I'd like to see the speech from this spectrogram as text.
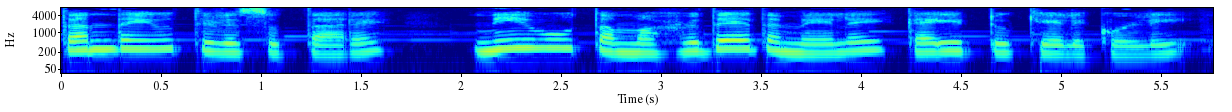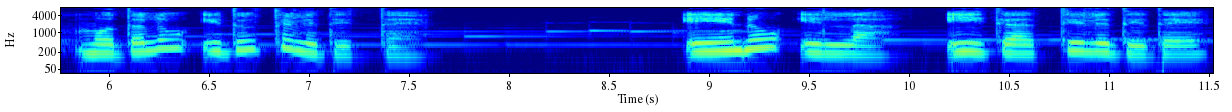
ತಂದೆಯು ತಿಳಿಸುತ್ತಾರೆ, ನೀವು ತಮ್ಮ ಹೃದಯದ ಮೇಲೆ ಕೈಯಿಟ್ಟು ಕೇಳಿಕೊಳ್ಳಿ, ಮೊದಲು ಇದು ತಿಳಿದಿತ್ತೆ. ಏನೂ ಇಲ್ಲ, ಈಗ ತಿಳಿದಿದೆ.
